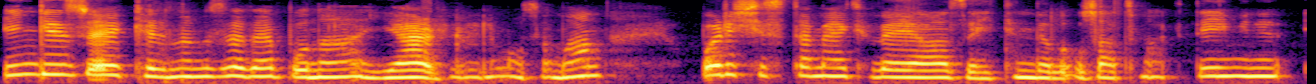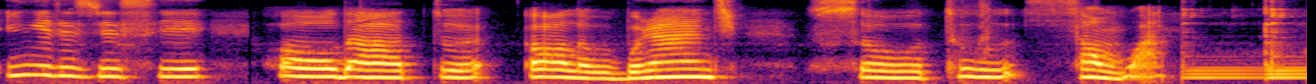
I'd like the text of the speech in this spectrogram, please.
İngilizce kelimemize de buna yer verelim o zaman. Barış istemek veya zeytin dalı uzatmak deyiminin İngilizcesi hold out the olive branch so to someone.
